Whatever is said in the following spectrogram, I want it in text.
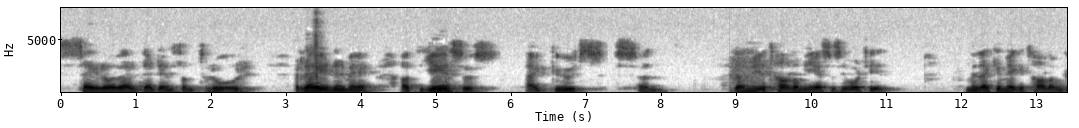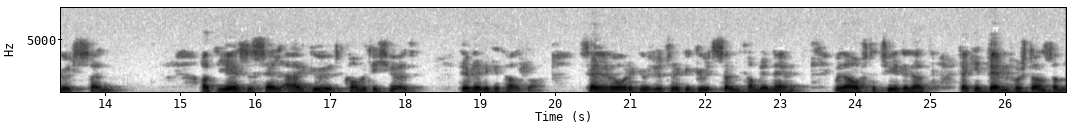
seirer over verden, er den som tror, regner med at Jesus er Guds sønn. Det er mye tale om Jesus i vår tid, men det er ikke meget tale om Guds sønn. At Jesus selv er Gud kommet i kjød, det ble det ikke talt om. Selve ordet Gud, uttrykket Guds sønn kan bli nevnt, men det er ofte tydelig at det er ikke i den forstand som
